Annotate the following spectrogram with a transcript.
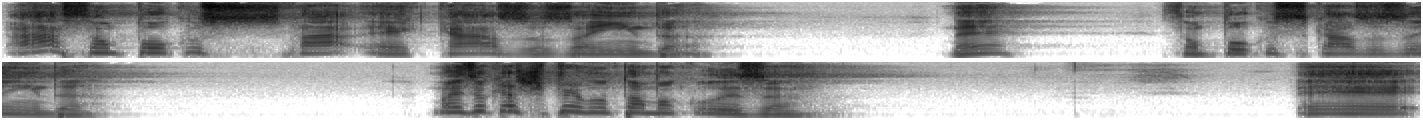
Ah, são poucos é, casos ainda, né? São poucos casos ainda. Mas eu quero te perguntar uma coisa. É,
